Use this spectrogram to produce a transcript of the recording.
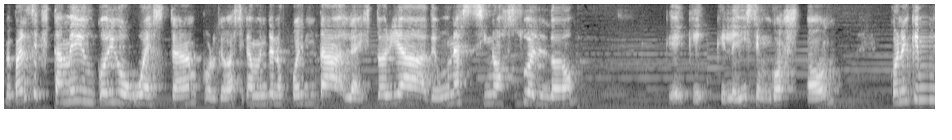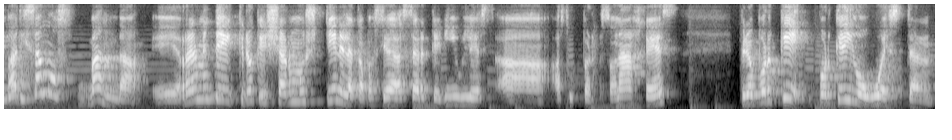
Me parece que está medio en código western, porque básicamente nos cuenta la historia de un asesino a sueldo, que, que le dicen Ghost Dog, con el que empatizamos banda. Eh, realmente creo que Jarmusch tiene la capacidad de hacer queribles a, sus personajes, pero ¿por qué, ¿por qué digo western?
